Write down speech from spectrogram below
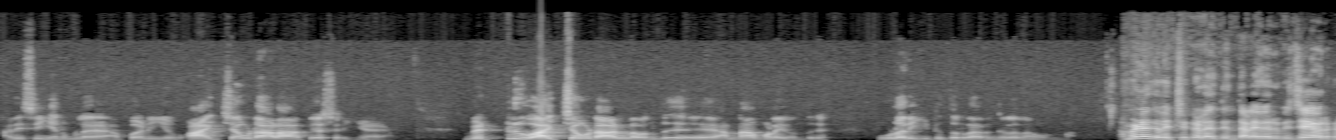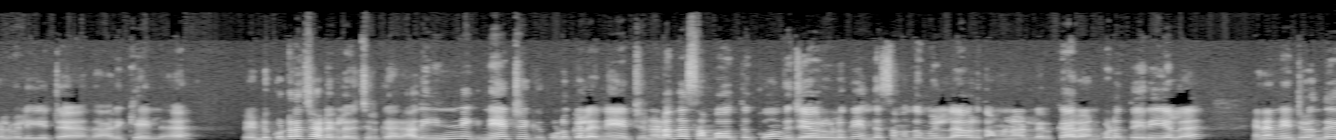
அதை செய்யணும்ல. அப்ப நீங்க வாய்ச்சவுடாலா பேசுறீங்க. வெற்று வாய்ச்சவுடால வந்து அண்ணாமலை வந்து உளறிக்கிட்டு தர்றாருங்கிறது தான் உண்மை. தமிழக வெற்றி கழகத்தின் தலைவர் விஜய் அவர்கள் வெளியிட்ட அந்த அறிக்கையில ரெண்டு குற்றச்சாட்டுகளை வச்சிருக்காரு. அது இன்னைக்கு நேற்றைக்கு கொடுக்கல. நேற்று நடந்த சம்பவத்துக்கும் விஜய் அவர்களுக்கும் எந்த சம்மந்தமும் இல்லை. அவர் தமிழ்நாட்டில் இருக்காரான்னு கூட தெரியல. ஏன்னா நேற்று வந்து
